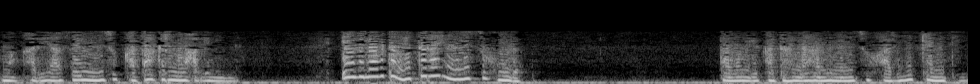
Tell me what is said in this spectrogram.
මං හරි ආසයි මිනිස්සු කතා කරනවා අහගෙන ඉන්න. ඒ වෙලාවට විතරයි මිනිස්සු හොඳ. තමන්ගේ කතා අහන්න මිනිස්සු හරිය කැමතියි.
